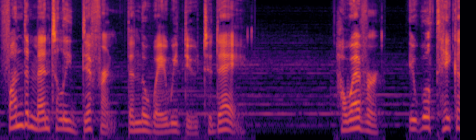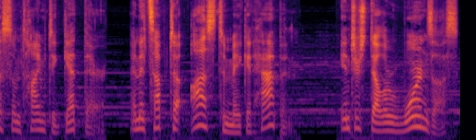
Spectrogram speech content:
fundamentally different than the way we do today. However, it will take us some time to get there, and it's up to us to make it happen. Interstellar warns us,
